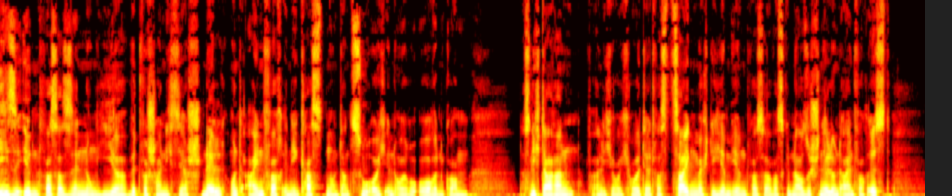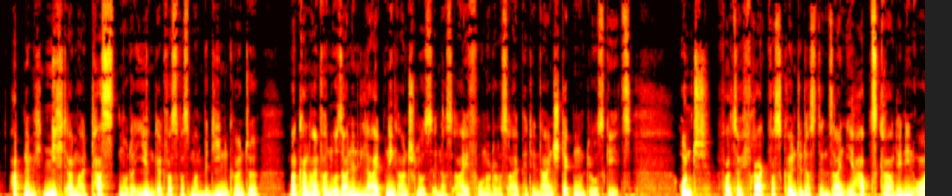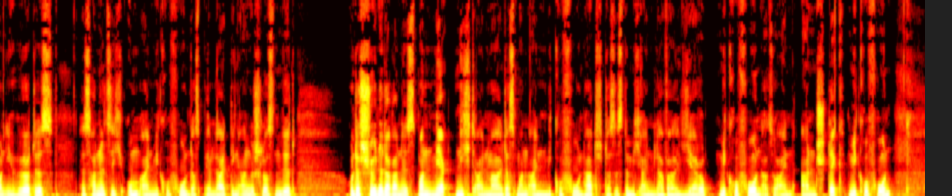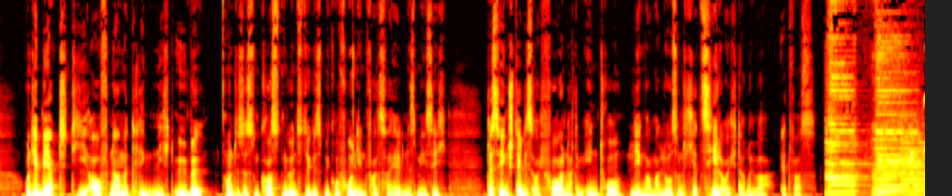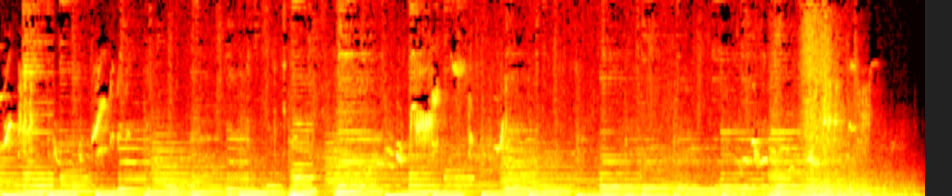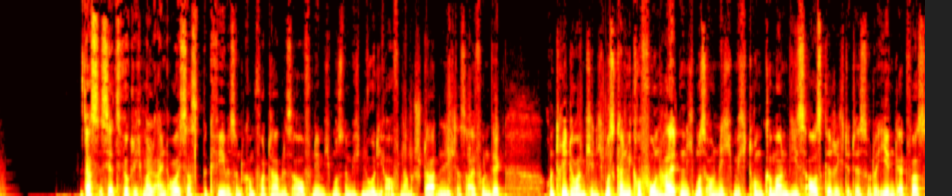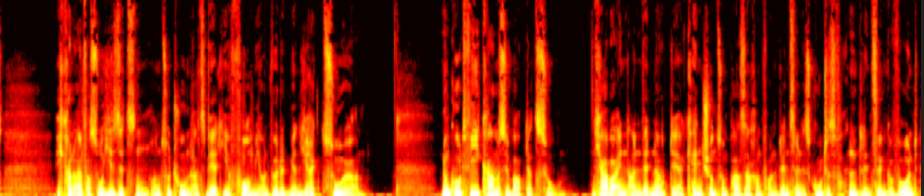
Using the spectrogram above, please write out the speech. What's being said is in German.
Diese Irgendwasser-Sendung hier wird wahrscheinlich sehr schnell und einfach in den Kasten und dann zu euch in eure Ohren kommen. Das liegt daran, weil ich euch heute etwas zeigen möchte hier im Irgendwasser, was genauso schnell und einfach ist. Hat nämlich nicht einmal Tasten oder irgendetwas, was man bedienen könnte. Man kann einfach nur seinen Lightning-Anschluss in das iPhone oder das iPad hineinstecken und los geht's. Und, falls ihr euch fragt, was könnte das denn sein, ihr habt's gerade in den Ohren, ihr hört es. Es handelt sich um ein Mikrofon, das per Lightning angeschlossen wird. Und das Schöne daran ist, man merkt nicht einmal, dass man ein Mikrofon hat. Das ist nämlich ein Lavalier-Mikrofon, also ein Ansteckmikrofon. Und ihr merkt, die Aufnahme klingt nicht übel und es ist ein kostengünstiges Mikrofon, jedenfalls verhältnismäßig. Deswegen stelle ich es euch vor, nach dem Intro legen wir mal los und ich erzähle euch darüber etwas. Musik Das ist jetzt wirklich mal ein äußerst bequemes und komfortables Aufnehmen. Ich muss nämlich nur die Aufnahme starten, lege das iPhone weg und drehe Däumchen. Ich muss kein Mikrofon halten, ich muss auch nicht mich drum kümmern, wie es ausgerichtet ist oder irgendetwas. Ich kann einfach so hier sitzen und so tun, als wärt ihr vor mir und würdet mir direkt zuhören. Nun gut, wie kam es überhaupt dazu? Ich habe einen Anwender, der kennt schon so ein paar Sachen von Blinzeln, ist Gutes von Blinzeln gewohnt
